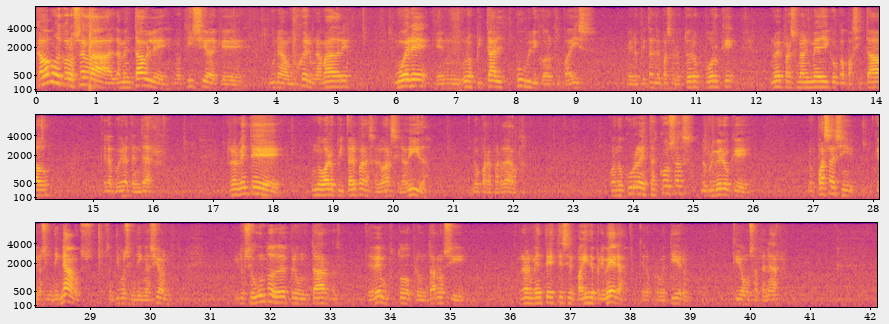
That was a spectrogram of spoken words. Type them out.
Acabamos de conocer la lamentable noticia de que una mujer, una madre, muere en un hospital público de nuestro país, en el Hospital de Paso de los Toros, porque no hay personal médico capacitado que la pudiera atender. Realmente uno va al hospital para salvarse la vida, no para perderla. Cuando ocurren estas cosas, lo primero que nos pasa es que nos indignamos, sentimos indignación. Y lo segundo debe preguntar, debemos todos preguntarnos si realmente este es el país de primera que nos prometieron que íbamos a tener.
